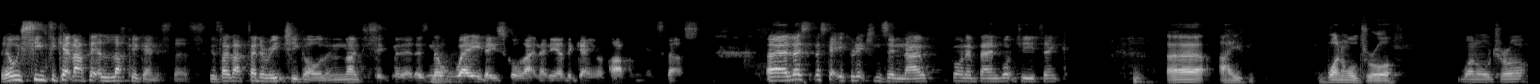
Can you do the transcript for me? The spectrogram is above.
they always seem to get that bit of luck against us. It's like that Federici goal in the 96th minute. There's no yeah. way they score that in any other game apart from against us. Uh, let's let's get your predictions in now. Go on, in, Ben. What do you think? Uh, I one all draw. One all draw.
